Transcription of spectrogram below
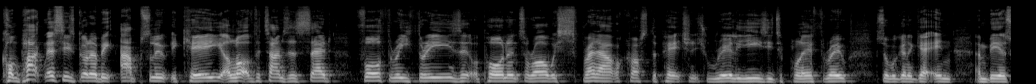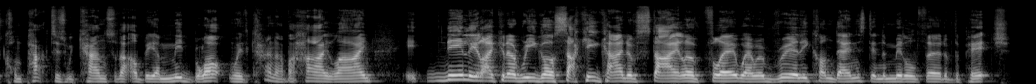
Compactness is going to be absolutely key. A lot of the times, as I said, 4 3 3s, uh, opponents are always spread out across the pitch and it's really easy to play through. So we're going to get in and be as compact as we can. So that'll be a mid block with kind of a high line. It, nearly like an Arrigo Sacchi kind of style of play where we're really condensed in the middle third of the pitch.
